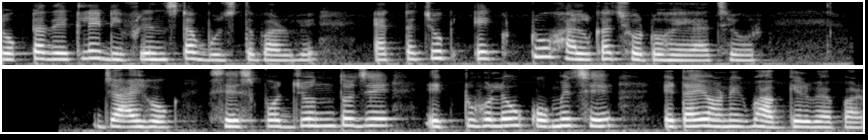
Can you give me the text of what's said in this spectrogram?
চোখটা দেখলেই ডিফারেন্সটা বুঝতে পারবে। একটা চোখ একটু হালকা ছোট হয়ে আছে ওর। যাই হোক, শেষ পর্যন্ত যে একটু হলেও কমেছে, এটাই অনেক ভাগ্যের ব্যাপার।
